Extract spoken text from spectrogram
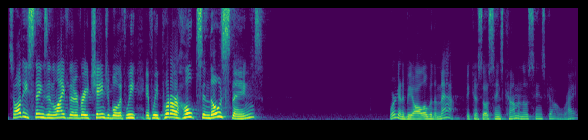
So, all these things in life that are very changeable, if we, if we put our hopes in those things, we're going to be all over the map because those things come and those things go, right?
